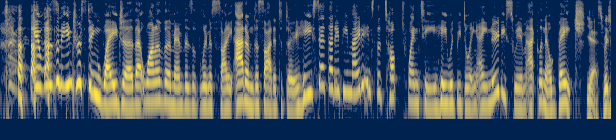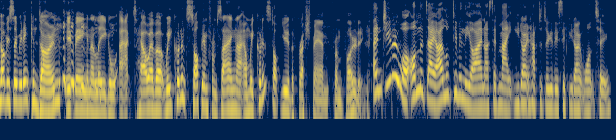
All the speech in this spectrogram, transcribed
it was an interesting wager that one of the members of the Lunar Society, Adam, decided to do. He said that if he made it into the top 20, he would be doing a nudie swim at Glenelg Beach. Yes, which obviously we didn't condone it being an illegal act. However, we couldn't stop him from saying that, and we couldn't stop you, the Fresh fam, from voting. And do you know what? On the day, I looked him in the eye and I said, mate, you don't have to do this if you don't want to.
